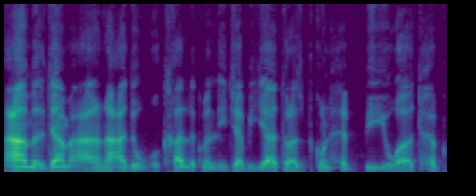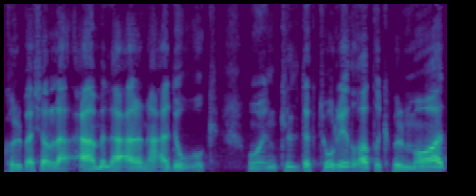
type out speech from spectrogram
عامل جامعة على انها عدوك. خلك من الإيجابيات ولازم تكون حبي وتحب كل البشر لا عاملها على أنها عدوك. وإن كل دكتور يضغطك بالمواد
